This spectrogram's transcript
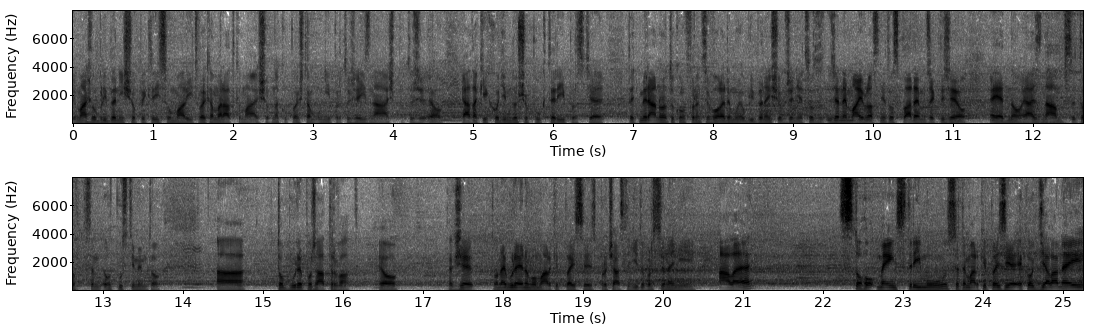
ty máš oblíbený shopy, které jsou malý, tvoje kamarádka má e-shop, nakupuješ tam u ní, protože ji znáš, protože jo, já taky chodím do shopu, který prostě, teď mi ráno na tu konferenci volali můj oblíbený shop, že něco, že nemají vlastně to skladem, řekli, že jo, je jedno, já je znám, si to, jsem, odpustím jim to. A to bude pořád trvat, jo. Takže to nebude jenom o marketplaces, pro část lidí to prostě není, ale z toho mainstreamu se ten marketplace je jako dělaný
